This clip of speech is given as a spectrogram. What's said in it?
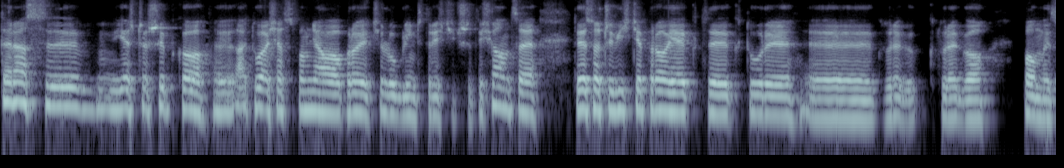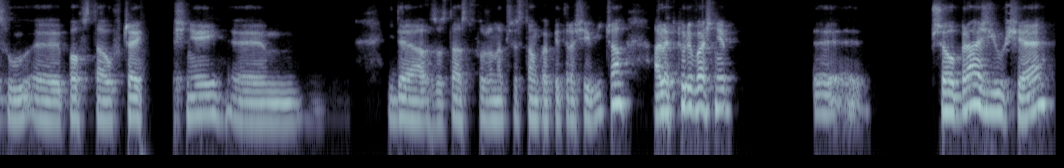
Teraz jeszcze szybko, tu Asia wspomniała o projekcie Lublin 43 tysiące. To jest oczywiście projekt, który, którego, którego pomysł y, powstał wcześniej, idea została stworzona przez Tomka Pietrasiewicza, ale który właśnie y, przeobraził się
